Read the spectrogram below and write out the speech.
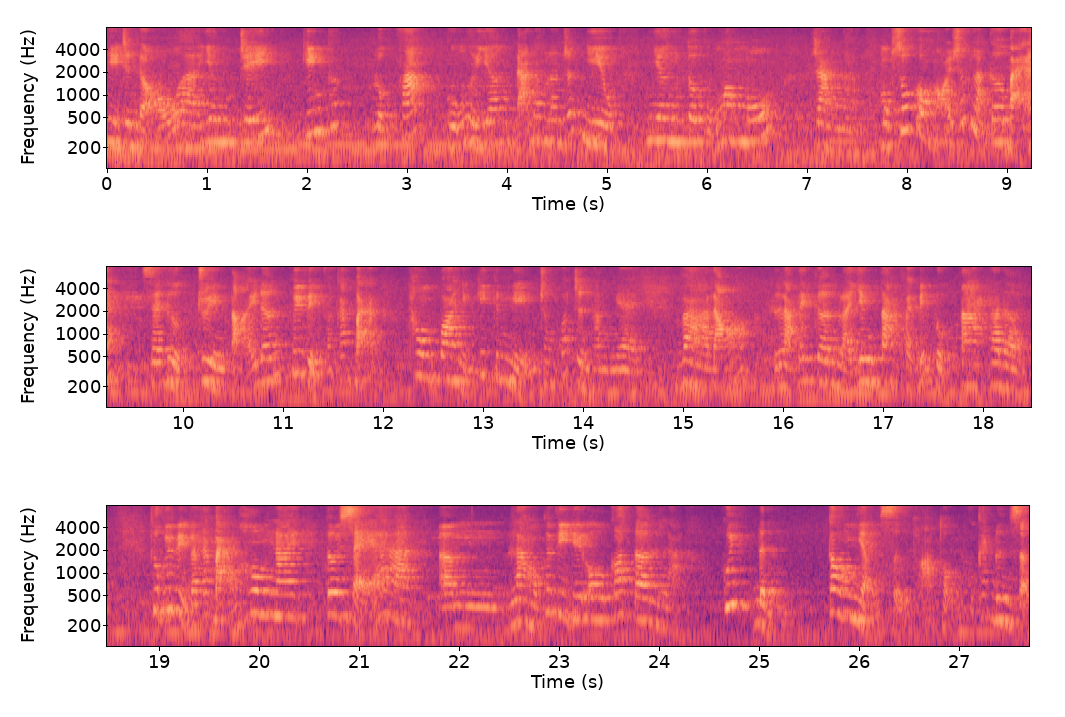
thì trình độ à, dân trí, kiến thức, luật pháp của người dân đã nâng lên rất nhiều. Nhưng tôi cũng mong muốn rằng à, một số câu hỏi rất là cơ bản sẽ được truyền tải đến quý vị và các bạn thông qua những cái kinh nghiệm trong quá trình hành nghề. Và đó là cái kênh là dân ta phải biết luật ta ra đời. Thưa quý vị và các bạn hôm nay tôi sẽ um, làm một cái video có tên là quyết định công nhận sự thỏa thuận của các đương sự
